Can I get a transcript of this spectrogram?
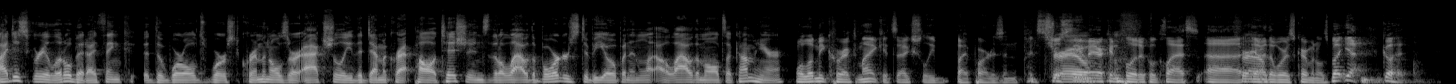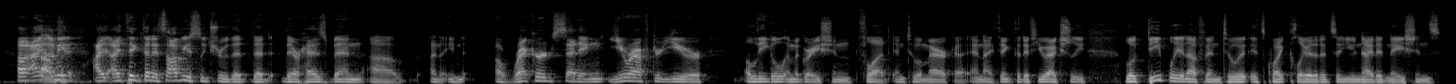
I disagree a little bit. I think the world's worst criminals are actually the Democrat politicians that allow the borders to be open and l- allow them all to come here. Well, let me correct Mike. It's actually bipartisan. It's just the American political class uh, are the worst criminals. But yeah, go ahead. Uh, I, I mean, I, I think that it's obviously true that that there has been uh, an, a record-setting year after year illegal immigration flood into America. And I think that if you actually look deeply enough into it, it's quite clear that it's a United Nations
